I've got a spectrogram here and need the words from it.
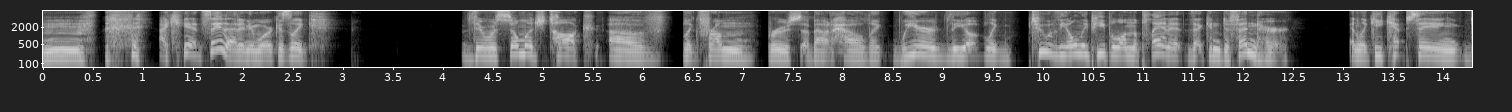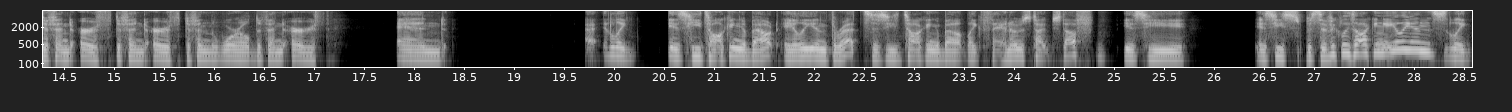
mm, I can't say that anymore because, like, there was so much talk of like from Bruce about how like we're the like two of the only people on the planet that can defend her, and like he kept saying defend Earth, defend Earth, defend the world, defend Earth, and uh, like is he talking about alien threats? Is he talking about like Thanos type stuff? Is he is he specifically talking aliens? Like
